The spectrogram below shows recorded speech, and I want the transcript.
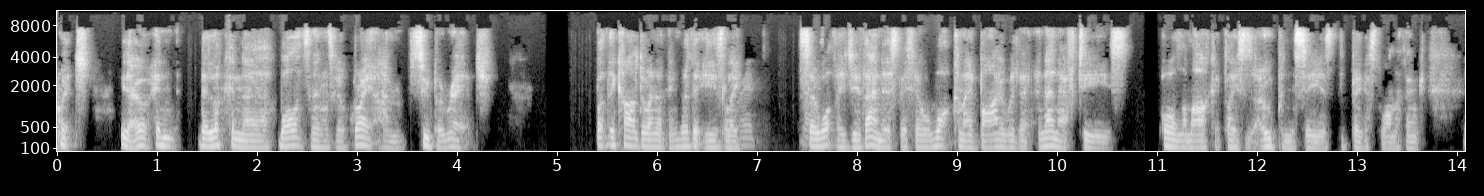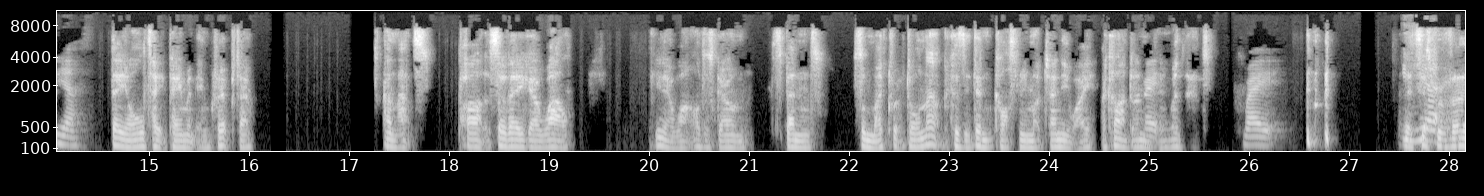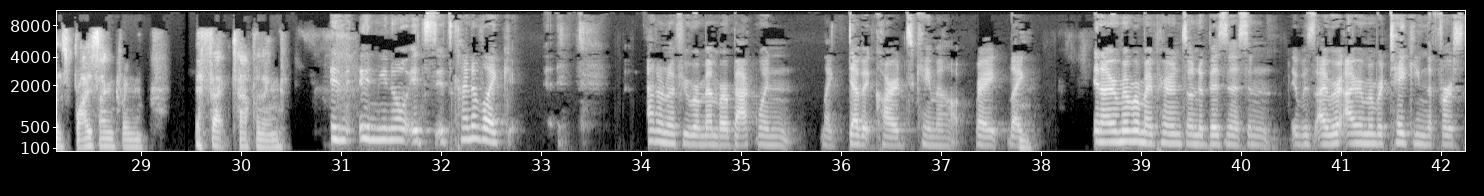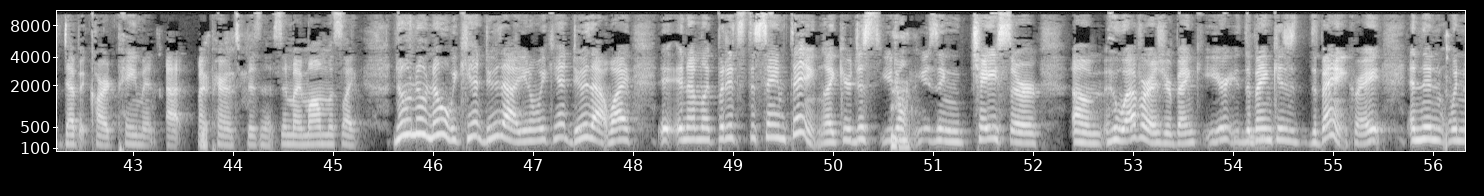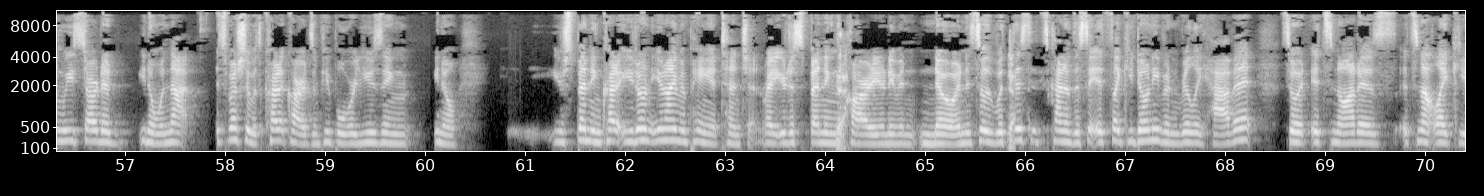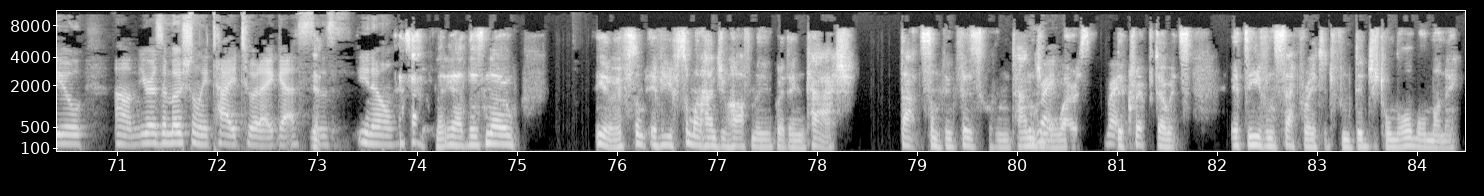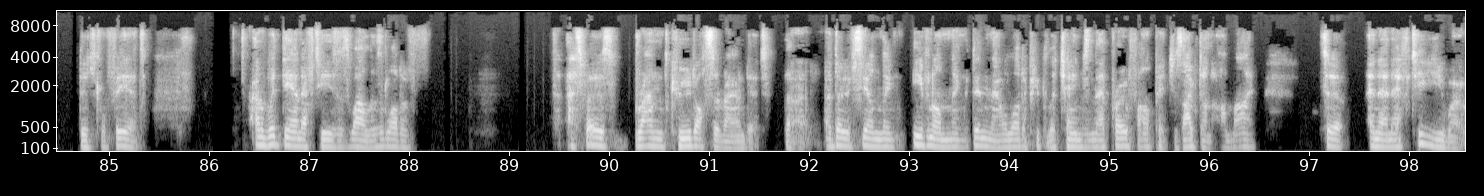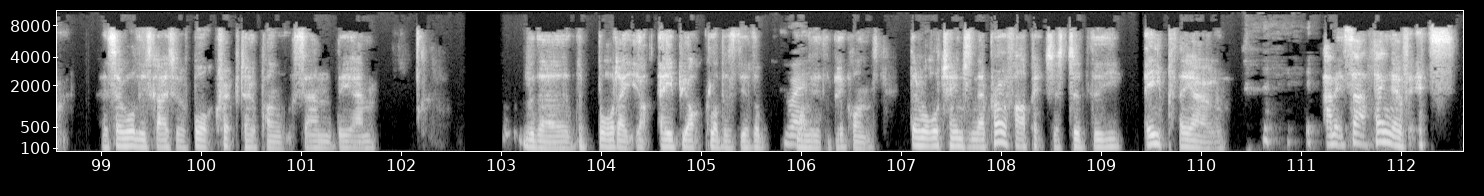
which, you know, and they look in their wallets and things go, great, I'm super rich, but they can't do anything with it easily. Right. So Right. what they do then is they say, well, what can I buy with it? And NFTs, all the marketplaces, OpenSea is the biggest one, I think. Yeah. They all take payment in crypto. And that's part, so they go, well, you know what, I'll just go and spend some of my crypto on that because it didn't cost me much anyway. I can't do anything Right. with it. Right. And it's this reverse price anchoring effect happening. And and you know, it's it's kind of like I don't know if you remember back when like debit cards came out, right? Like and I remember my parents owned a business, and it was I, re- I remember taking the first debit card payment at my Yeah. parents' business, and my mom was like, "No, no, no, we can't do that. You know, we can't do that. Why?" And I'm like, "But it's the same thing. Like you're just you don't using Chase or um, whoever as your bank. You're, the bank is the bank, right?" And then when we started, you know, when that, especially with credit cards, and people were using, you know, you're spending credit you don't you're not even paying attention right you're just spending the Yeah. card you don't even know and so with Yeah. this it's kind of the same it's like you don't even really have it so it, it's not as it's not like you um you're as emotionally tied to it i guess Yeah. as you know Exactly. Yeah. There's no, you know, if some if you someone hands you half a million quid in cash, that's something physical and tangible. Right. Whereas Right. the crypto, it's it's even separated from digital normal money, digital fiat. And with the NFTs as well, there's a lot of, I suppose, brand kudos around it. That I don't know if you see on link, even on LinkedIn now, a lot of people are changing their profile pictures. I've done it on mine to an NFT you own. And so all these guys who have bought CryptoPunks and the um, with the the Bored Ape Yacht, ape yacht club is the other one of the other big ones. They're all changing their profile pictures to the ape they own, and it's that thing of it's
